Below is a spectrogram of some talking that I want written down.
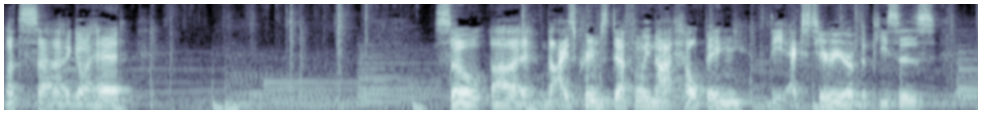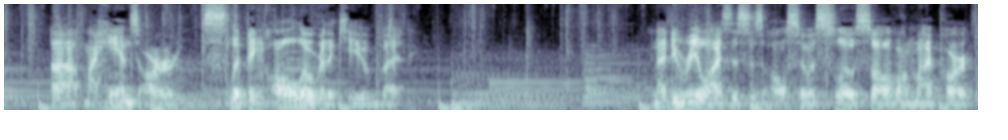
let's uh, go ahead. So uh, the ice cream's definitely not helping the exterior of the pieces. Uh, my hands are slipping all over the cube, but and I do realize this is also a slow solve on my part.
